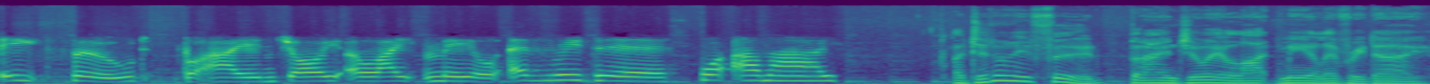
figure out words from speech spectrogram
eat food, but I enjoy a light meal every day. What am I? I do not eat food, but I enjoy a light meal every day.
